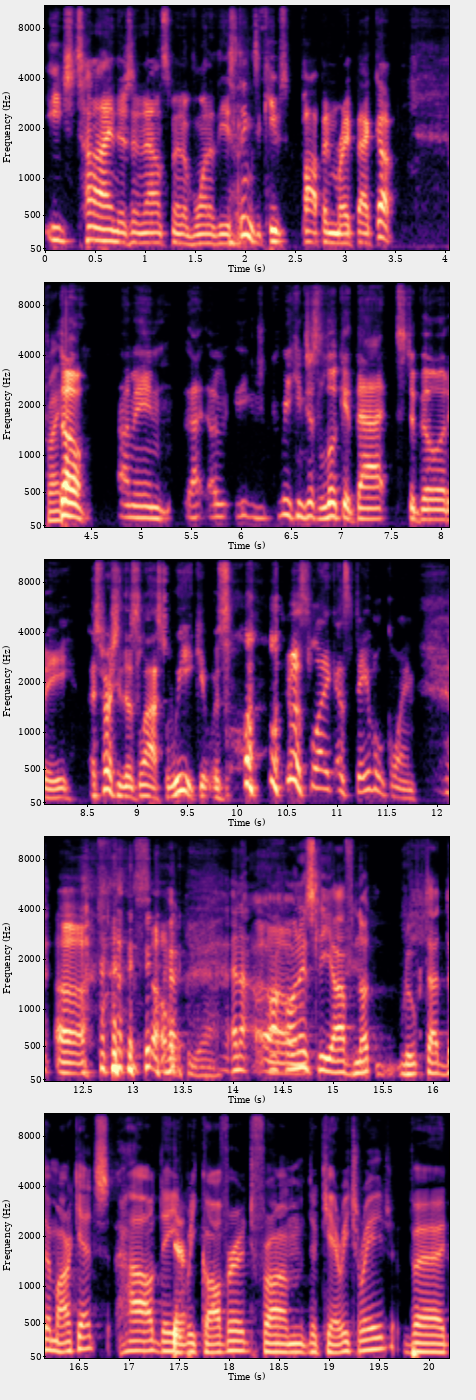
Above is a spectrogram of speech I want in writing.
each time there's an announcement of one of these things it keeps popping right back up Right. so i mean that, uh, we can just look at that stability especially this last week it was it was like a stable coin uh, so yeah And I, Um, honestly, I've not looked at the markets, how they Yeah. recovered from the carry trade, but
